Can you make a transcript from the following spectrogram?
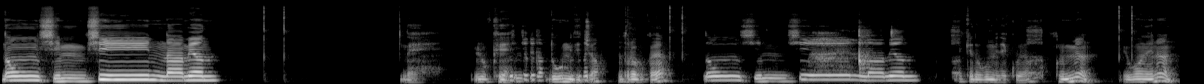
농심 신라면. 네 이렇게 녹음이 됐죠? 들어볼까요? 농심 신라면. 이렇게 녹음이 됐고요. 그러면 이번에는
